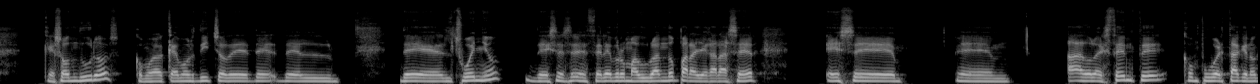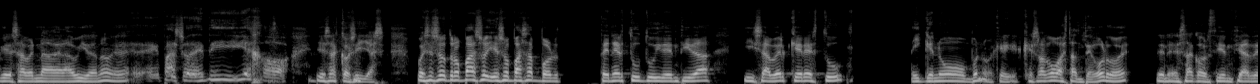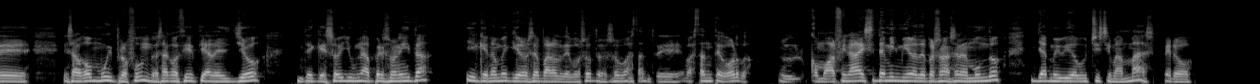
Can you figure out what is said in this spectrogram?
que son duros, como el que hemos dicho de, del, del sueño, de ese cerebro madurando para llegar a ser ese em, adolescente con pubertad que no quiere saber nada de la vida, ¿no? Eh, paso de ti, viejo, y esas cosillas. Pues es otro paso y eso pasa por tener tú tu identidad y saber que eres tú y que no, bueno, que, que es algo bastante gordo, ¿eh? Tener esa conciencia de, es algo muy profundo, esa conciencia del yo, de que soy una personita y que no me quiero separar de vosotros. Eso es bastante, bastante gordo. Como al final hay 7.000 millones de personas en el mundo, ya he vivido muchísimas más, pero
